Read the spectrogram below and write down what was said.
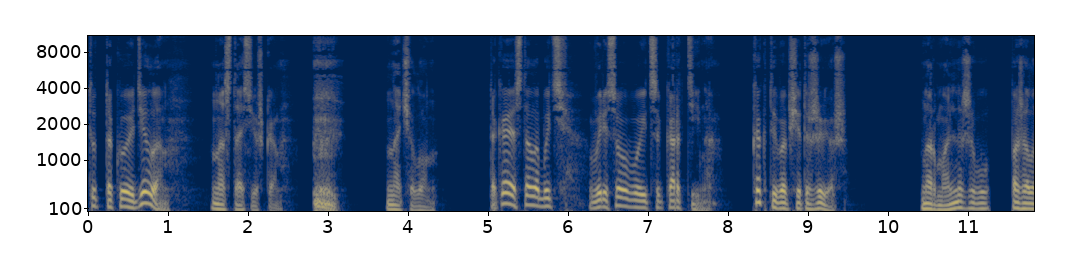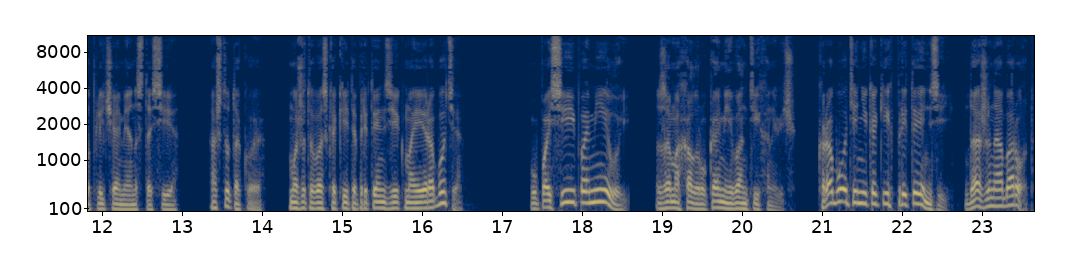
«Тут такое дело, Настасьюшка», — начал он. «Такая, стала быть, вырисовывается картина. Как ты вообще-то живешь?» «Нормально живу», — пожала плечами Анастасия. «А что такое? Может, у вас какие-то претензии к моей работе?» «Упаси и помилуй», — замахал руками Иван Тихонович. «К работе никаких претензий, даже наоборот.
